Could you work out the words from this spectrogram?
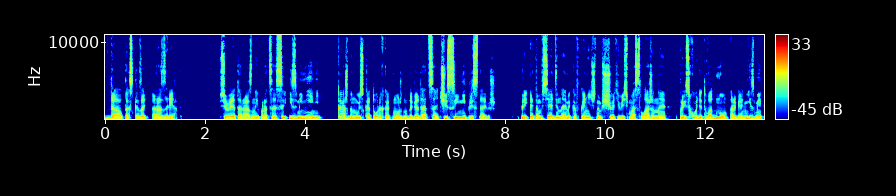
дал, так сказать, разряд. Все это разные процессы изменений, каждому из которых, как можно догадаться, часы не приставишь. При этом вся динамика в конечном счете весьма слаженная, происходит в одном организме,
